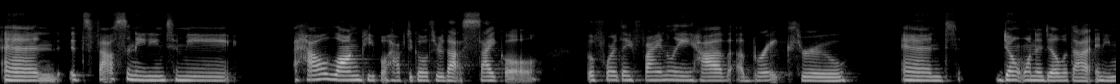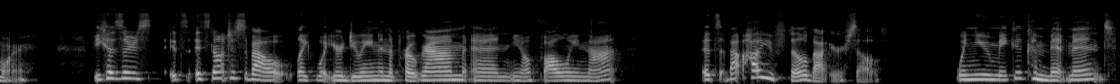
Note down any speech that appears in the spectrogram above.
And it's fascinating to me how long people have to go through that cycle before they finally have a breakthrough and don't want to deal with that anymore. Because there's it's it's not just about like what you're doing in the program and you know following that. It's about how you feel about yourself when you make a commitment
